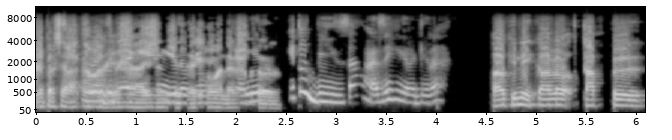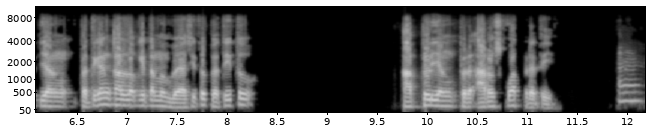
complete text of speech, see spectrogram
Ya persyaratan lah ya, yang gitu kan pemandangan Kayak gitu. itu bisa nggak sih kira-kira Oh gini, kalau kabel yang berarti kan kalau kita membahas itu berarti itu kabel yang berarus kuat berarti. Hmm.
